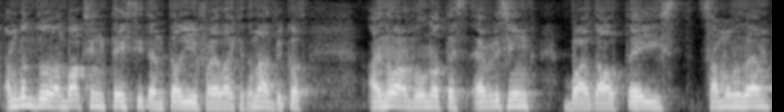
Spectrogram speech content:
I'm going to do unboxing, taste it and tell you if I like it or not because I know I will not test everything, but I'll taste some of them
